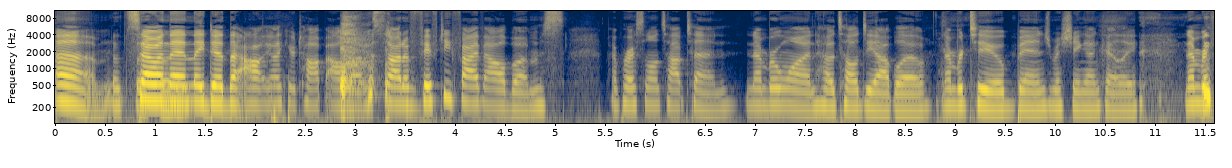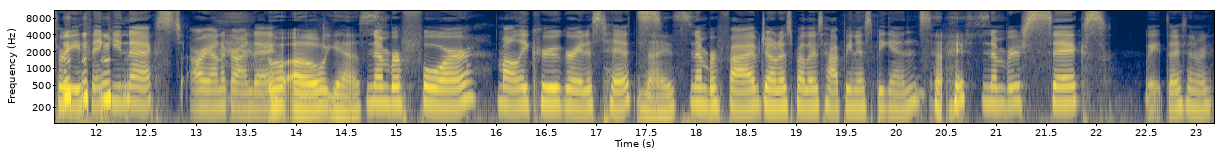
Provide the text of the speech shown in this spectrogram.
Um. That's so, so and then they did the al- like your top albums. so out of fifty-five albums, my personal top ten. Number one, Hotel Diablo. Number two, Binge, Machine Gun Kelly. Number three, Thank You Next, Ariana Grande. Oh, oh yes. Number four, Motley Crue, Greatest Hits. Nice. Number five, Jonas Brothers, Happiness Begins. Nice. Number six, wait, did I say number?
